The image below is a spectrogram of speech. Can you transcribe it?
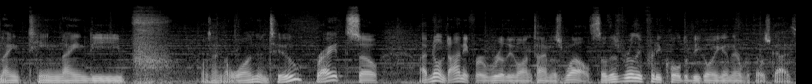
1990, was I in the one and two, right? So I've known Donnie for a really long time as well. So it's really pretty cool to be going in there with those guys.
